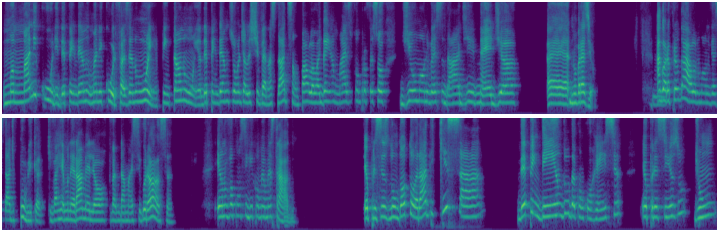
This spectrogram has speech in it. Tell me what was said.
Uma manicure, dependendo, manicure, fazendo unha, pintando unha, dependendo de onde ela estiver na cidade de São Paulo, ela ganha mais do que um professor de uma universidade média é, no Brasil. Agora, para eu dar aula numa universidade pública que vai remunerar melhor, que vai me dar mais segurança, eu não vou conseguir com o meu mestrado. Eu preciso de um doutorado e, quiçá, dependendo da concorrência, eu preciso de um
